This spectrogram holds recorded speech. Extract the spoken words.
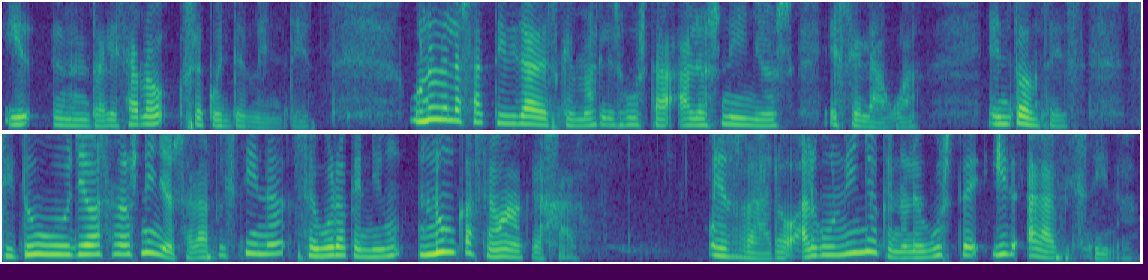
ir, realizarlo frecuentemente. Una de las actividades que más les gusta a los niños es el agua. Entonces, si tú llevas a los niños a la piscina, seguro que nunca se van a quejar. Es raro algún niño que no le guste ir a la piscina.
